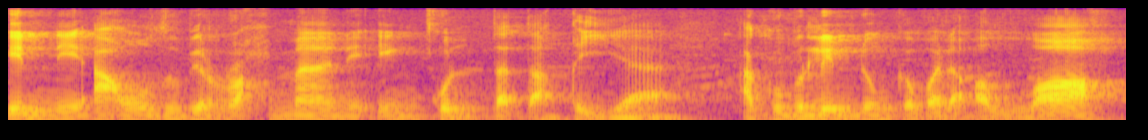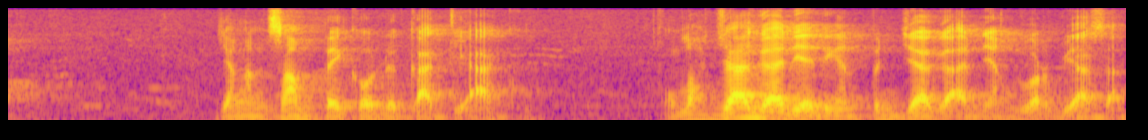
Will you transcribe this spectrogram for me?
inni a'udzu birrahmani in kunta taqiyya aku berlindung kepada Allah. Jangan sampai kau dekati aku. Allah jaga dia dengan penjagaan yang luar biasa.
